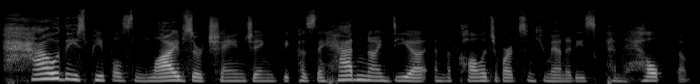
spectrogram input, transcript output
how these people's lives are changing because they had an idea and the College of Arts and Humanities can help them.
